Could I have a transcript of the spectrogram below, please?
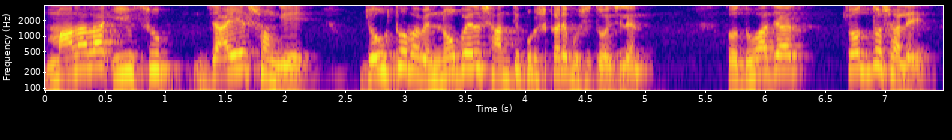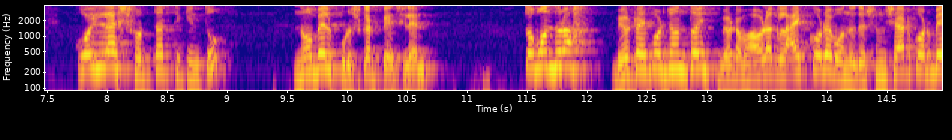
মালালা ইউসুফ জায়ের সঙ্গে যৌথভাবে নোবেল শান্তি পুরস্কারে ভূষিত হয়েছিলেন। তো দু হাজার চোদ্দ সালে কৈলাস সত্যার্থী কিন্তু নোবেল পুরস্কার পেয়েছিলেন। তো বন্ধুরা, ভিডিওটা এই পর্যন্তই। ভিডিওটা ভালো লাগলে লাইক করবে, বন্ধুদের সঙ্গে শেয়ার করবে।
